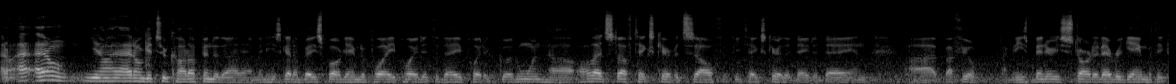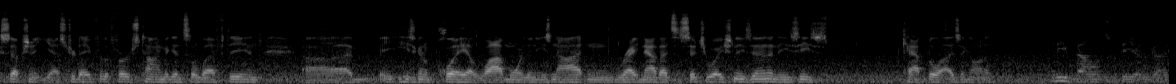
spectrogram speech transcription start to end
I don't, I, I don't, you know, I, I, don't get too caught up into that. I mean, he's got a baseball game to play. He played it today. Played a good one. Uh, all that stuff takes care of itself if he takes care of the day to day. And uh, I feel, I mean, he's been here. He started every game with the exception of yesterday for the first time against a lefty, and uh, he's going to play a lot more than he's not. And right now, that's the situation he's in, and he's he's capitalizing on it. How do you balance with the young guy?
